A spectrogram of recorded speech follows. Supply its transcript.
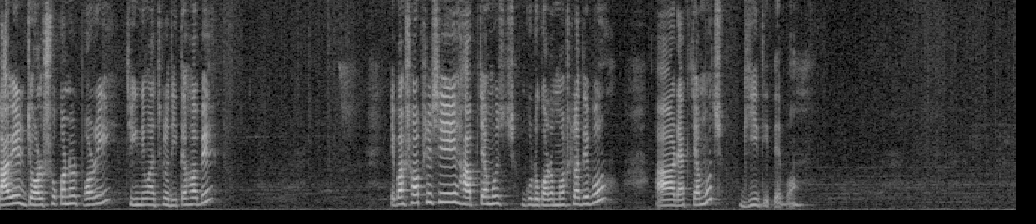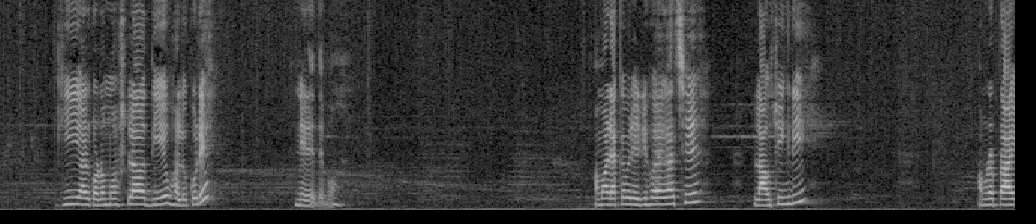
লাউয়ের জল শুকানোর পরেই চিংড়ি মাছগুলো দিতে হবে। এবার সব শেষে হাফ চামচ গুঁড়ো গরম মশলা দেব আর এক চামচ ঘি দিয়ে দেব। ঘি আর গরম মশলা দিয়ে ভালো করে নেড়ে দেব। আমার একেবারে রেডি হয়ে গেছে লাউ চিংড়ি। আমরা প্রায়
